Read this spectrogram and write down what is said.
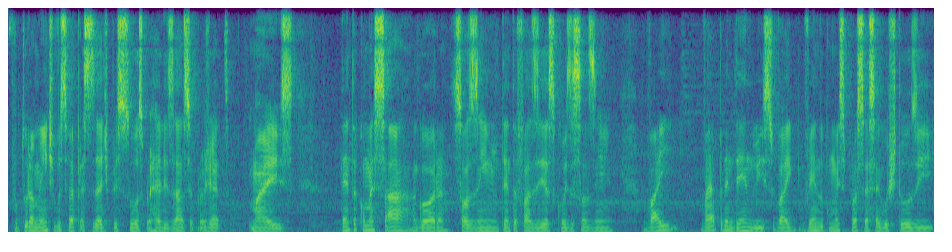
Futuramente você vai precisar de pessoas para realizar o seu projeto, mas tenta começar agora sozinho, tenta fazer as coisas sozinho. Vai vai aprendendo isso, vai vendo como esse processo é gostoso e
